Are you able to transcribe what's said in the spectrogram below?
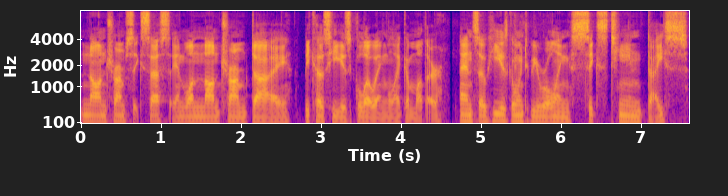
non charm success and one non charm die because he is glowing like a mother. And so he is going to be rolling 16 dice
